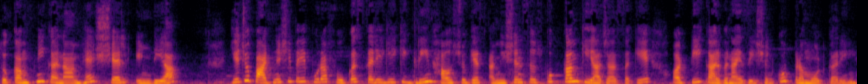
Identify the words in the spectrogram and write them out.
तो कंपनी का नाम है शेल इंडिया ये जो पार्टनरशिप है, ये पूरा फोकस करेगी कि ग्रीन हाउस जो गैस एमिशन है, उसको कम किया जा सके और टी कार्बनाइजेशन को प्रमोट करें।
